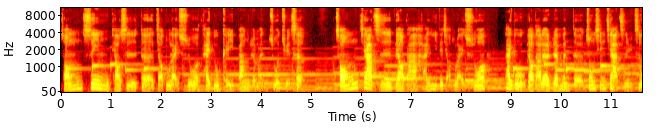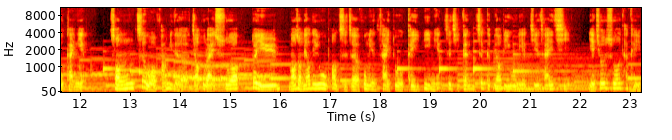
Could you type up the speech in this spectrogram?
从适应调试的角度来说，态度可以帮人们做决策；从价值表达含义的角度来说，态度表达了人们的中心价值与自我概念；从自我防御的角度来说，对于某种标的物抱持着负面的态度，可以避免自己跟这个标的物连接在一起。也就是说，它可以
